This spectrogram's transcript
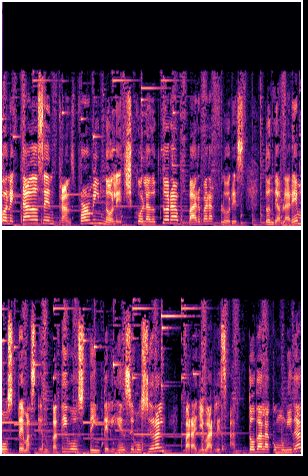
conectados en Transforming Knowledge con la doctora Bárbara Flores, donde hablaremos temas educativos de inteligencia emocional para llevarles a toda la comunidad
